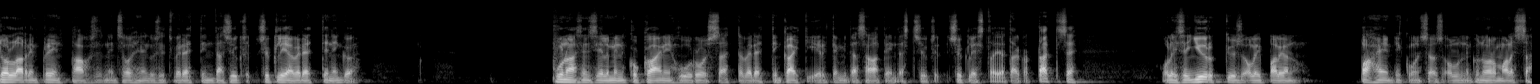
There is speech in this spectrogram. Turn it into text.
dollarin printtaukset, niin se oli niin kuin sitten vedettiin, tämä syk- sykliä vedettiin niin kuin punaisin silmin kokainin huuruissa, että vedettiin kaikki irti, mitä saatiin tästä syk- syklistä ja tarkoittaa, että se oli se jyrkkyys oli paljon pahempi kuin se olisi ollut niin kuin normaalissa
